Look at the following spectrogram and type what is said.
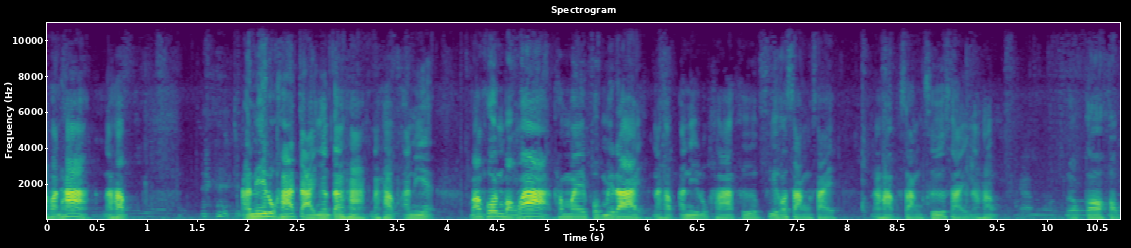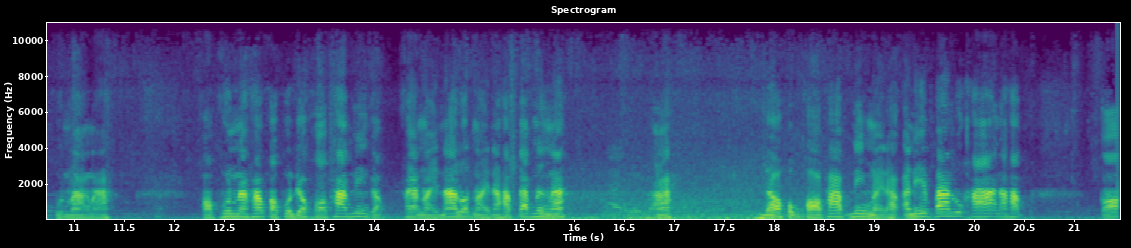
3,500นะครับ อันนี้ลูกค้าจ่ายเงินต่างหากนะครับ อันนี้ บางคนบอกว่าทำไมผมไม่ได้นะครับ อันนี้ลูกค้าคือพี่เขาสั่งใส่นะครับ สั่งซื้อใส่นะครับครับ แล้วก็ขอบคุณมากนะ ขอบคุณนะครับ ขอบคุณเดี๋ยวขอภาพนิ่งกับแฟนหน่อยหน้ารถหน่อยนะครับแป๊บหนึ่งนะอะเดี๋ยวผมขอภาพนิ่งหน่อยนะครับ อันนี้บ้านลูกค้านะครับ ก็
